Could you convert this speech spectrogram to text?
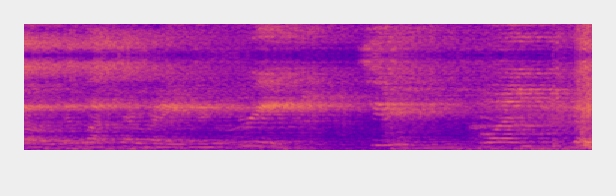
go. Good luck everybody. In three, two, one, go.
